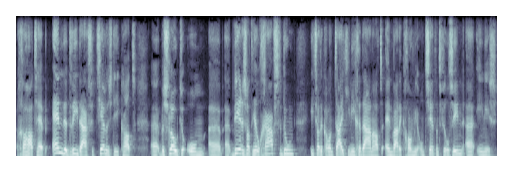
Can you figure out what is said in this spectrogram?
gehad heb en de driedaagse challenge die ik had, besloten om weer eens wat heel gaafs te doen. Iets wat ik al een tijdje niet gedaan had en waar ik gewoon weer ontzettend veel zin in is.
